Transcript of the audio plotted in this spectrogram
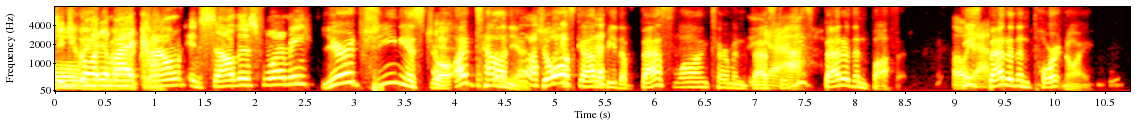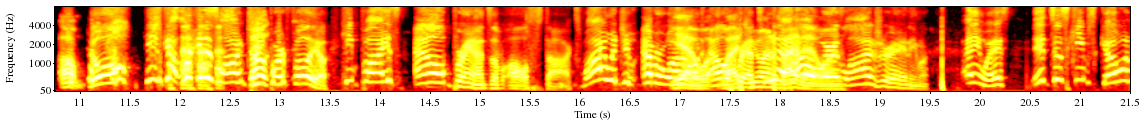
Did you go Holy into my account and sell this for me? You're a genius, Joel. I'm telling you, Joel's got to be the best long-term investor. Yeah. He's better than Buffett. Oh He's yeah. better than Portnoy. Oh, Joel, he's got look at his long-term portfolio. He buys L brands of all stocks. Why would you ever want Yeah, to own wh- L why'd you brands? Who the hell wears lingerie anymore? Anyways, it just keeps going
